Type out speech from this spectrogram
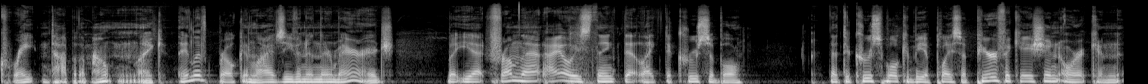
great and top of the mountain. Like they lived broken lives even in their marriage. But yet from that I always think that like the crucible that the crucible can be a place of purification or it can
